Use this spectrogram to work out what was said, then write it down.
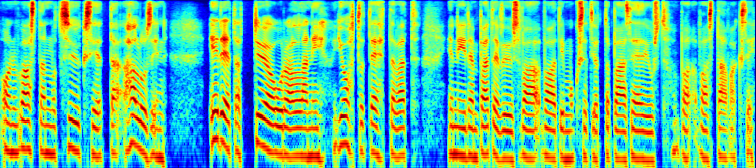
on vastannut syyksi, että halusin edetä työurallani johtotehtävät ja niiden pätevyysvaatimukset, jotta pääsee just vastaavaksi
